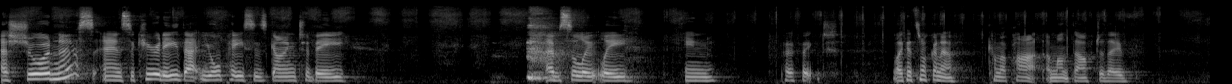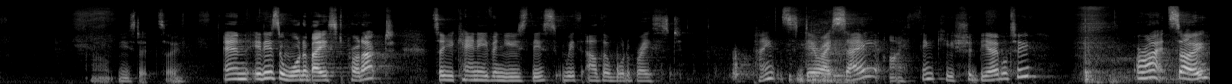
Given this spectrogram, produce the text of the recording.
assuredness and security that your piece is going to be absolutely in perfect, like it's not going to come apart a month after they've uh, used it. So, and it is a water-based product, so you can even use this with other water-based paints. Dare I say? I think you should be able to. All right, so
